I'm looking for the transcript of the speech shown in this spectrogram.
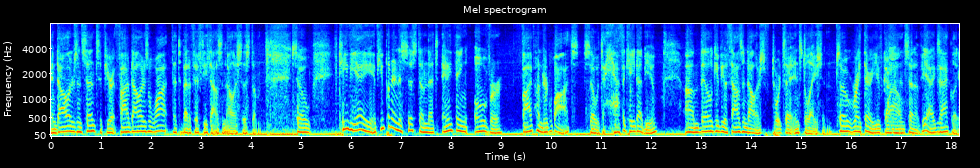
in dollars and cents, if you're at $5 a watt, that's about a $50,000 system. So TVA, if you put in a system that's anything over 500 watts, so it's a half a kW, um, they'll give you $1,000 towards that installation. So right there, you've got wow. an incentive. Yeah, exactly.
